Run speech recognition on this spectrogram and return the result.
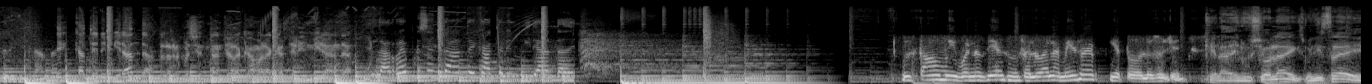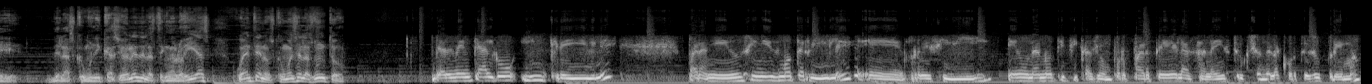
Catherine Miranda. Eh, Catherine Miranda. La representante de la Cámara, Catherine Miranda. La representante Catherine Miranda. Gustavo, muy buenos días. Un saludo a la mesa y a todos los oyentes. Que la denunció la exministra de, de las Comunicaciones, de las Tecnologías. Cuéntenos, ¿cómo es el asunto? Realmente algo increíble. Para mí un cinismo terrible. Eh, recibí eh, una notificación por parte de la Sala de Instrucción de la Corte Suprema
